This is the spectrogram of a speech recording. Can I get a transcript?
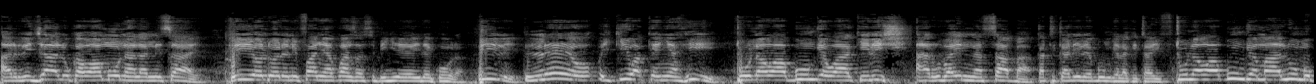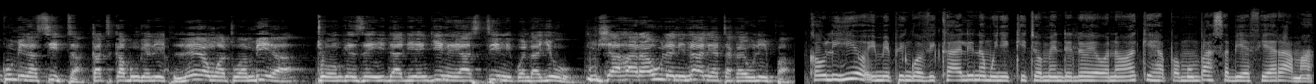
arrijalu kawamuna la nisai hiyo ndio ilinifanya ya kwanza sipigie ile kura. Pili, leo ikiwa Kenya hii tuna wabunge waakilishi 47 katika lile bunge la kitaifa, tuna wabunge maalumu kumi na sita katika bunge lile. Leo mwatuambia tuongeze idadi yengine ya sitini kwenda juu. Mshahara ule ni nani atakayeulipa? Kauli hiyo imepingwa vikali na mwenyekiti wa maendeleo ya wanawake hapa Mombasa, Bi Rama,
